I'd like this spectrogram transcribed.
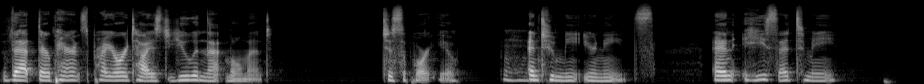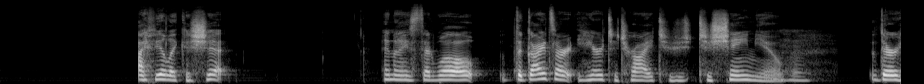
that their parents prioritized you in that moment to support you mm-hmm. and to meet your needs. And he said to me, I feel like a shit. And I said, Well, the guides aren't here to try to to shame you. They're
